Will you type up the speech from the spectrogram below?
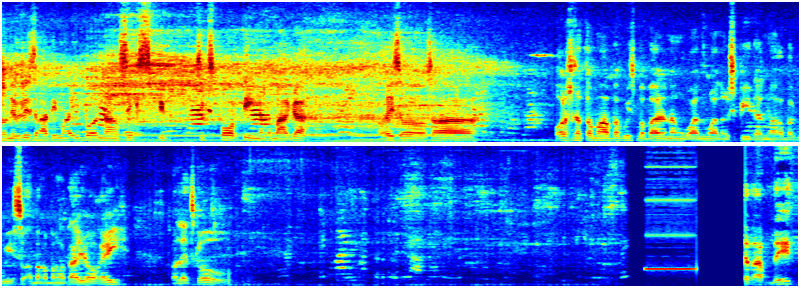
So nirelease ang ating mga ibon ng 6, 6.40 ng umaga. Okay, so sa oras na to mga kabagwis, baba na ng 1.1 ang speedan mga kabagwis. So abang-abang na tayo, okay? So let's go. update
